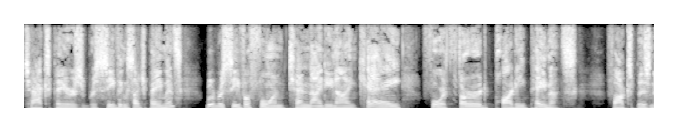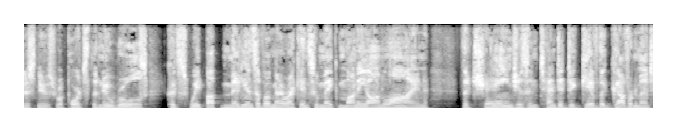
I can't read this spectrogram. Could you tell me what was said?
Taxpayers receiving such payments will receive a Form 1099K for third party payments. Fox Business News reports the new rules could sweep up millions of Americans who make money online. The change is intended to give the government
